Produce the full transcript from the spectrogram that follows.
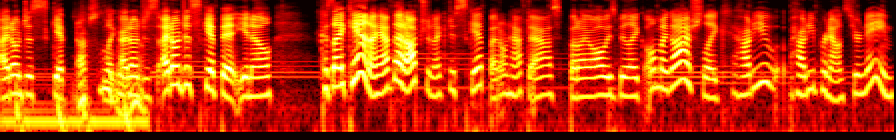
I don't just skip. Absolutely. Like I don't yeah. just I don't just skip it, you know, because I can. I have that option. I can just skip. I don't have to ask. But I always be like, oh my gosh, like how do you how do you pronounce your name?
